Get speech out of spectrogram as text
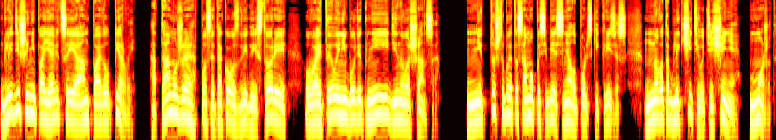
Глядишь, и не появится Иоанн Павел I, а там уже, после такого сдвига истории, у Войтылы не будет ни единого шанса. Не то чтобы это само по себе сняло польский кризис, но вот облегчить его течение может.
